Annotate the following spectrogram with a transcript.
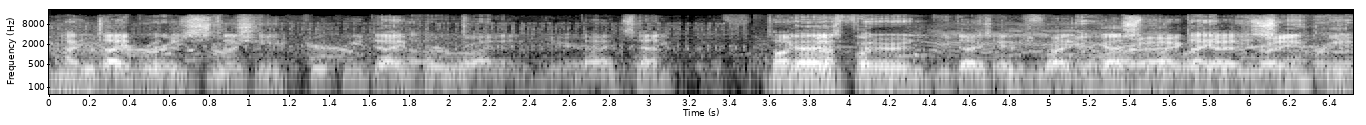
My diaper is Gucci. Poopy diaper um, running here. 910. Talk about fucking poopy diapers. You guys, right, guys ready?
